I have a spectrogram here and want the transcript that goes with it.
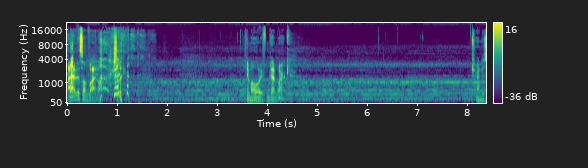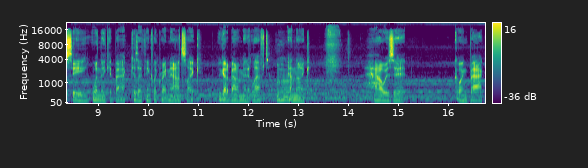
I have this on vinyl actually." Came all the way from Denmark. I'm trying to see when they get back because I think like right now it's like we got about a minute left, Mm-hmm. and like, how is it going back?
